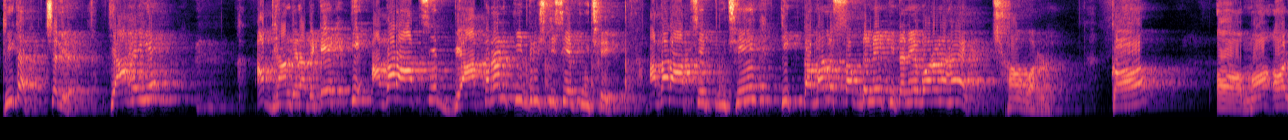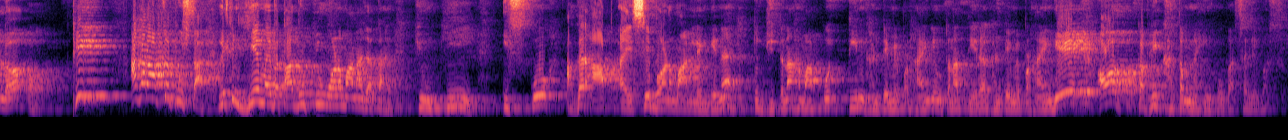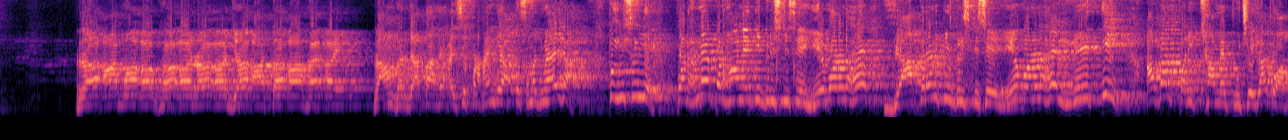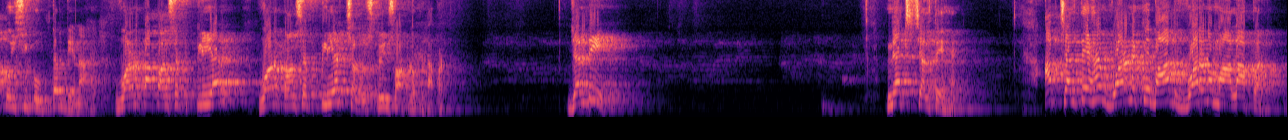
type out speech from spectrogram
ठीक है? चलिए, क्या है ये? अब ध्यान देना बेटे कि अगर आपसे व्याकरण की दृष्टि से पूछे, अगर आपसे पूछे कि कमल शब्द में कितने वर्ण हैं? छ वर्ण। क, अ, म, अ, ल, अ। ठीक? अगर आपसे पूछता है लेकिन यह मैं बता दूँ क्यों वर्ण माना जाता है? क्योंकि इसको अगर आप ऐसे वर्ण मान लेंगे ना तो जितना हम आपको तीन घंटे में पढ़ाएँगे, उतना तेरह घंटे में पढ़ाएँगे और कभी खत्म नहीं होगा सिलेबस। र, आ ज है राम घर जाता है, ऐसे पढ़ाएँगे, आपको समझ में आएगा? तो इसलिए पढ़ने पढ़ाने की दृष्टि से ये वर्ण है, व्याकरण की दृष्टि से ये वर्ण है, लेकिन अगर परीक्षा में पूछेगा तो आपको इसी को उत्तर देना है। वर्ण का कॉन्सेप्ट क्लियर वर्ण कॉन्सेप्ट क्लियर चलो स्क्रीनशॉट लो फटाफट। जल्दी। नेक्स्ट चलते हैं। अब चलते हैं वर्ण के बाद वर्णमाला पर।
